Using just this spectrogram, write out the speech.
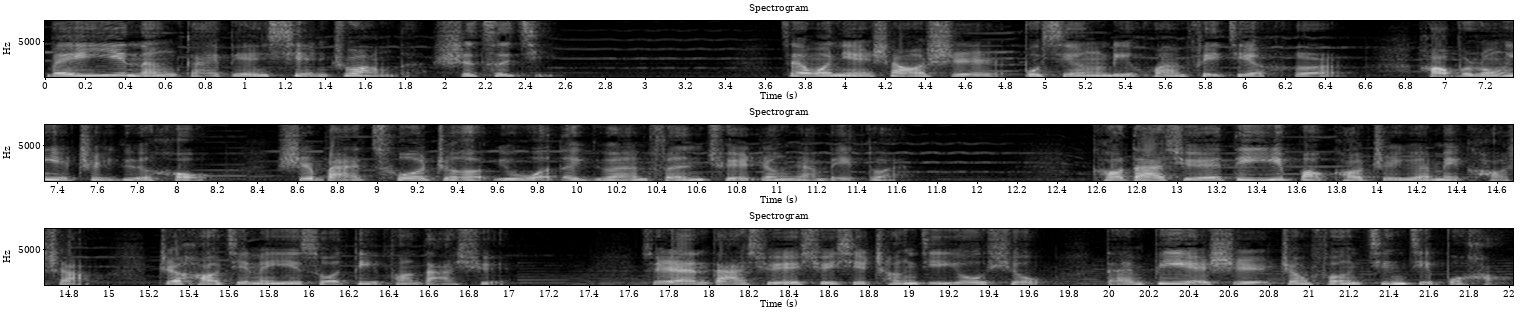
唯一能改变现状的是自己。在我年少时，不幸罹患肺结核。好不容易治愈后，失败挫折与我的缘分却仍然未断。考大学第一报考志愿没考上，只好进了一所地方大学。虽然大学学习成绩优秀，但毕业时正逢经济不好。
